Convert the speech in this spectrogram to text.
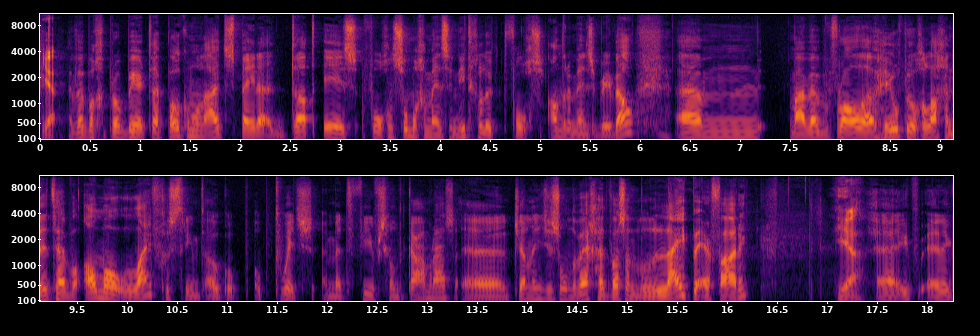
Ja. En we hebben geprobeerd Pokémon uit te spelen. Dat is volgens sommige mensen niet gelukt, volgens andere mensen weer wel. Um, maar we hebben vooral uh, heel veel gelachen. Dit hebben we allemaal live gestreamd ook op, op Twitch. Met vier verschillende camera's. Uh, challenges onderweg. Het was een lijpe ervaring. Ja. Uh, ik, en ik,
